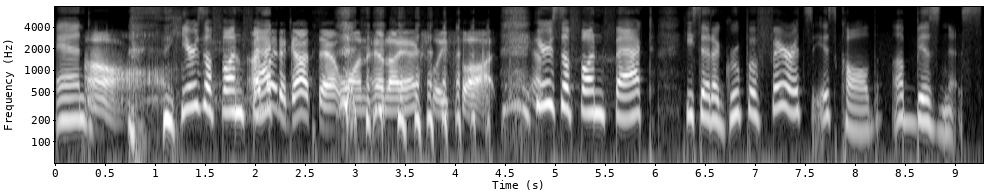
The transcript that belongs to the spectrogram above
And Oh, here's a fun fact. I might have got that one had I actually thought. Here's a fun fact. He said a group of ferrets is called a business.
